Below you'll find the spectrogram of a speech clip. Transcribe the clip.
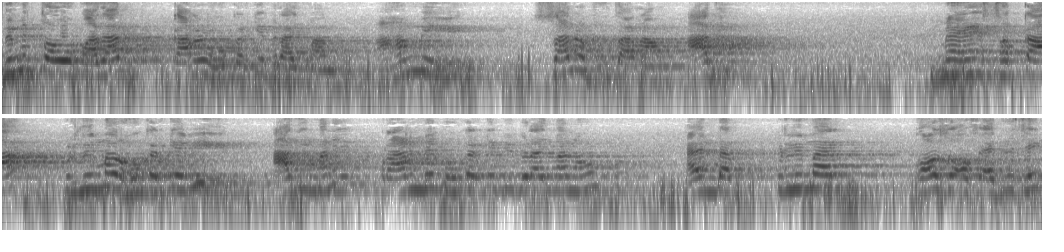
निमित्त और उपादान कारण होकर के विराजमान हूँ। अहम में ही सर्वभूतानाम आदि। मैं सबका प्रिलिमर होकर के भी आदि माने प्रारंभिक होकर के भी विराजमान हूँ। I am the preliminary cause of everything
